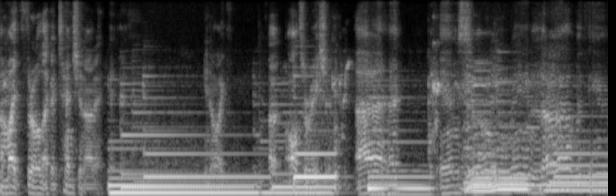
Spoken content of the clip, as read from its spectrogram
I might throw like a tension on it. You know, like an alteration. I am so love with you.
